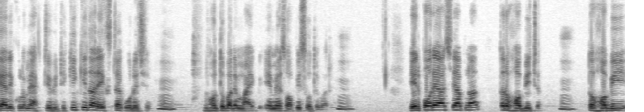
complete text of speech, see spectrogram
ক্যারিকুলাম অ্যাক্টিভিটি কি কি তার এক্সট্রা করেছে? হতে পারে মাইক এমএস অফিস হতে পারে। এরপরে আছে আপনার তার হবিটা তো হবি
